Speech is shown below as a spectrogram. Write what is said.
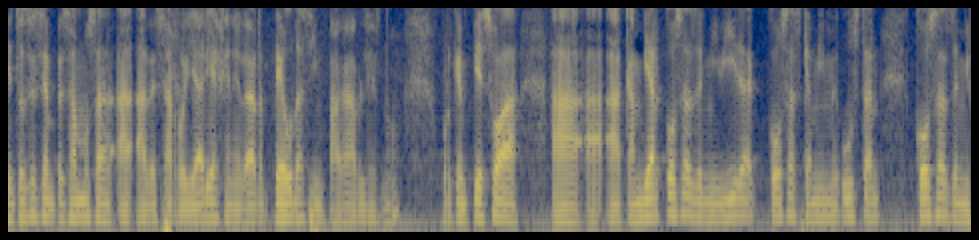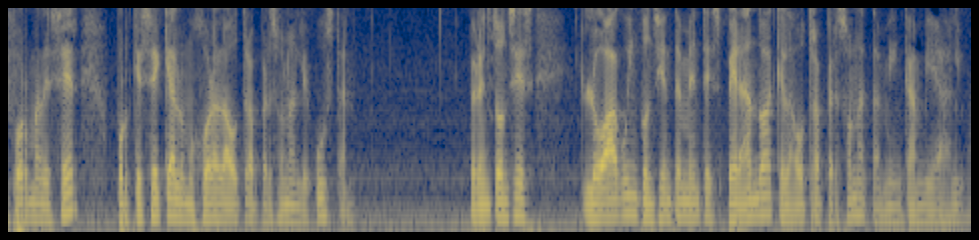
Y entonces empezamos a, desarrollar y a generar deudas impagables, ¿no? Porque empiezo a, a, cambiar cosas de mi vida, cosas que a mí me gustan, cosas de mi forma de ser, porque sé que a lo mejor a la otra persona le gustan. Pero entonces lo hago inconscientemente esperando a que la otra persona también cambie algo.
